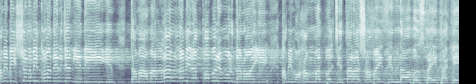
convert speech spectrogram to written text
আমি বিশ্ব নবী তোমাদের জানিয়ে দিই, তামাম আল্লাহর নবীরা কবরে মুর্দা নয়। আমি মোহাম্মদ বলছি, তারা সবাই জিন্দা অবস্থায় থাকে।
